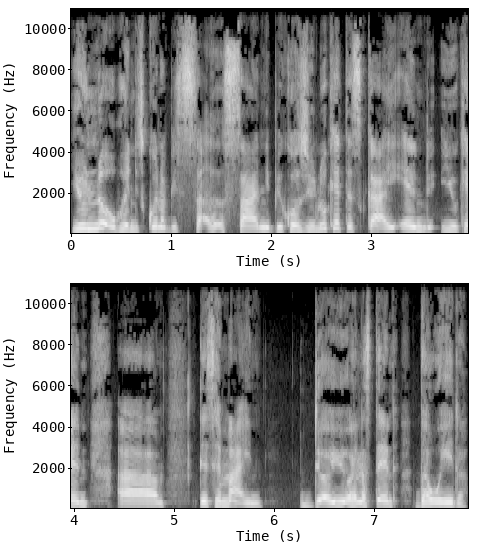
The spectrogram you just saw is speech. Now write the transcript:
you know when it's going to be sunny because you look at the sky and you can uh, determine do you understand the weather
